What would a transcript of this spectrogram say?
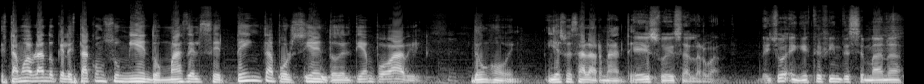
Estamos hablando que le está consumiendo más del 70% del tiempo hábil de un joven. Y eso es alarmante. Eso es alarmante. De hecho, en este fin de semana,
